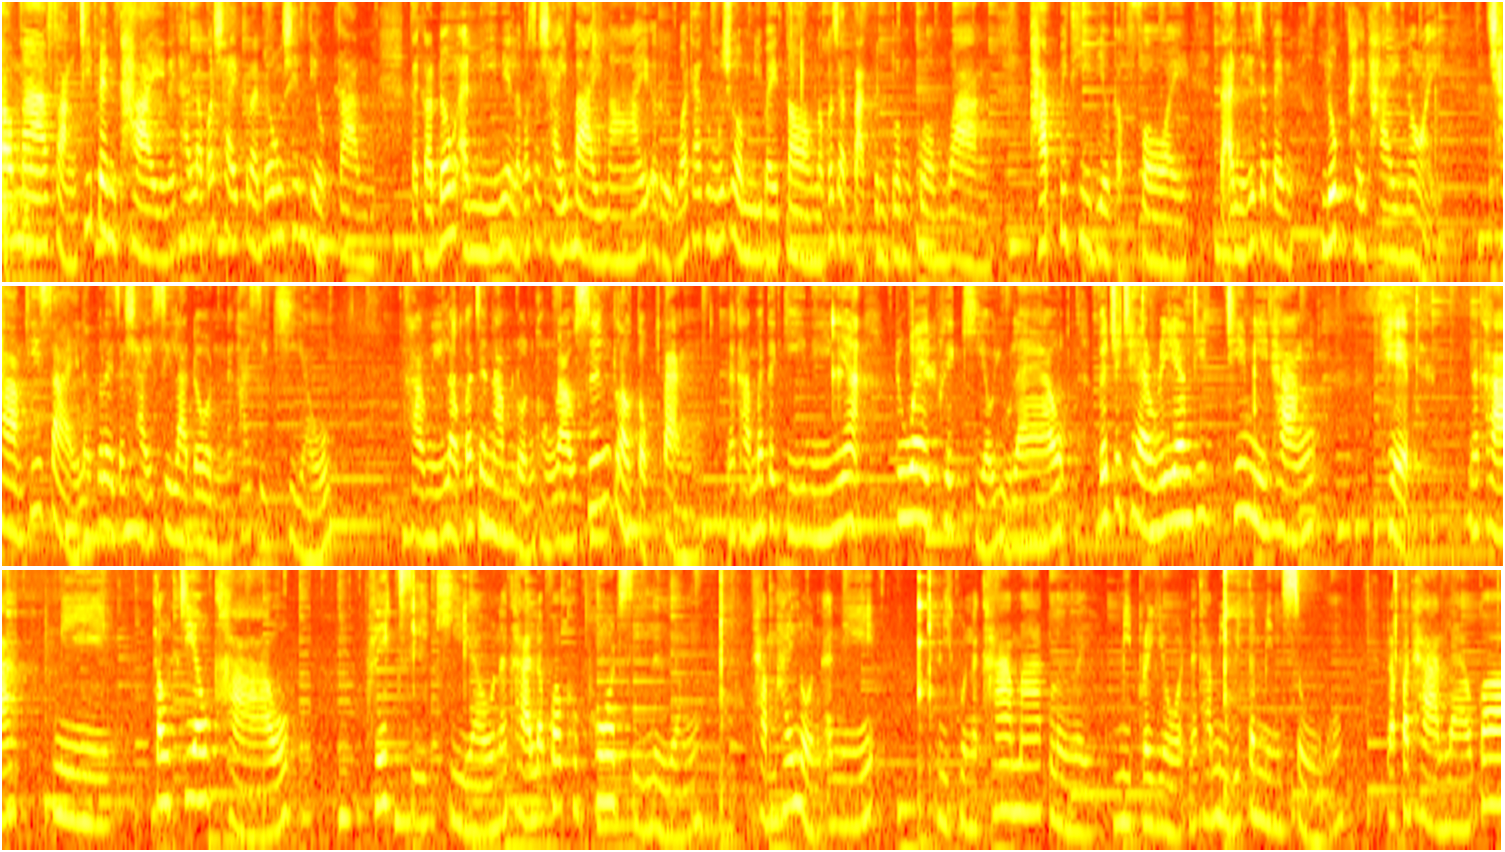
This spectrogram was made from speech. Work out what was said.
ต่อมาฝั่งที่เป็นไทยนะคะเราก็ใช้กระด้งเช่นเดียวกัน แต่กระด้งอันนี้เนี่ยเราก็จะใช้ใบไม้ หรือว่าถ้าคุณผู้ชมมีใบตอง เราก็จะตัดเป็นกลมๆวาง พับวิธีเดียวกับฟอยล์แต่อันนี้ก็จะเป็นลุคไทยๆหน่อย ชามที่ใส่เราก็เลยจะใช้ซิลาดนนะคะสีเขียว คราวนี้เราก็จะนำหลนของเราซึ่งเราตกแต่งนะคะเมื่อกี้นี้เนี่ยด้วยพริกเขียวอยู่แล้ว vegetarian ที่ที่มีทั้งเห็ด นะคะ มีเต้าเจี้ยวขาว พริกสีเขียวนะคะ แล้วก็ข้าวโพดสีเหลืองทำให้หล่นอันนี้มีคุณค่ามากเลย มีประโยชน์นะคะ มีวิตามินสูง รับประทานแล้วก็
